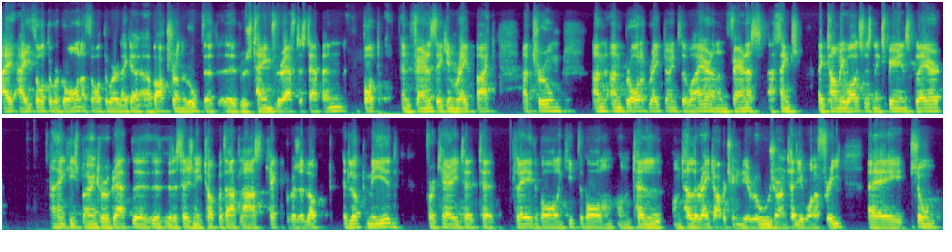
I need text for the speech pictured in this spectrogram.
I, I thought they were gone. I thought they were like a, a boxer on the rope that uh, it was time for the ref to step in. But in fairness, they came right back at Tyrone and, and brought it right down to the wire. And in fairness, I think like Tommy Walsh is an experienced player. I think he's bound to regret the, the, the, decision he took with that last kick because it looked it looked made for Kerry to, to play the ball and keep the ball on, until until the right opportunity arose or until you want a free. Uh, so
